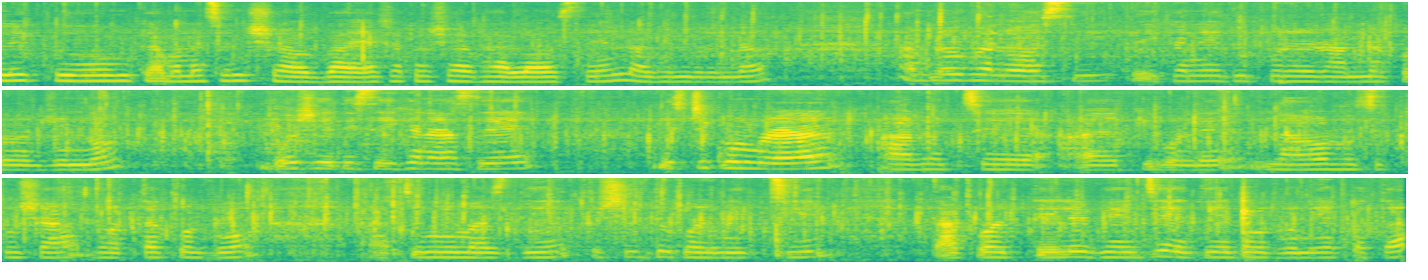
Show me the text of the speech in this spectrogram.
আলাইকুম, কেমন আছেন সবাই? আশা করি সবাই ভালো আছেন, আলহামদুলিল্লাহ। আমরাও ভালো আছি। তো এখানে দুপুরে রান্না করার জন্য বসিয়ে দিছি। এখানে আছে মিষ্টি কুমড়া আর হচ্ছে কি বলে লাউর হচ্ছে খোসা। ভর্তা করব আর চিংড়ি মাছ দিয়ে। তো সিদ্ধ করে নিচ্ছি। তারপর তেলে ভেজে দিয়ে দেবো ধনিয়া পাতা।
